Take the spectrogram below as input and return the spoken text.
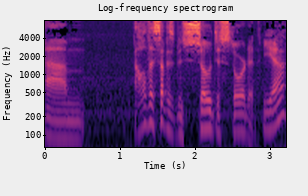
Um, all this stuff has been so distorted. Yeah.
